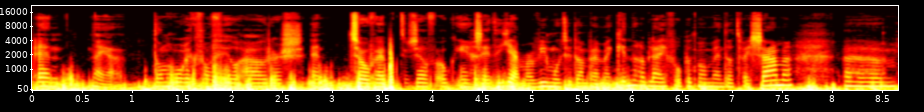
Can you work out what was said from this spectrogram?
en nou ja, dan hoor ik van veel ouders, en zover heb ik er zelf ook in gezeten. Ja, maar wie moet er dan bij mijn kinderen blijven op het moment dat wij samen um,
